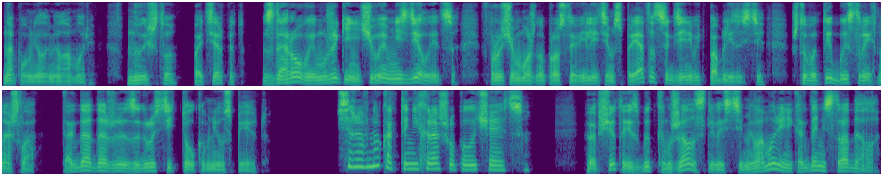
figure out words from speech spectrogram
напомнила Меломоре. «Ну и что? Потерпят. Здоровые мужики, ничего им не сделается. Впрочем, можно просто велеть им спрятаться где-нибудь поблизости, чтобы ты быстро их нашла. Тогда даже загрустить толком не успеют». «Все равно как-то нехорошо получается». Вообще-то избытком жалостливости Меломоре никогда не страдала.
